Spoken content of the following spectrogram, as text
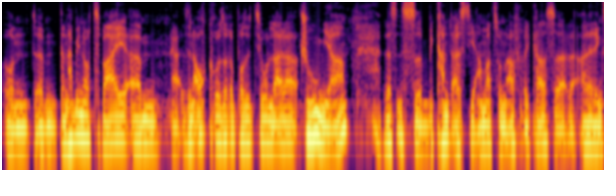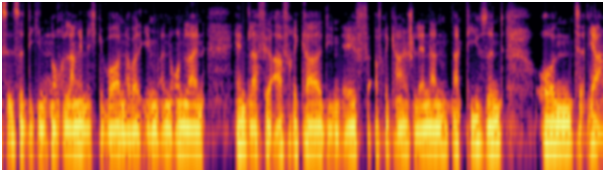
Und ähm, dann habe ich noch zwei, ähm, ja, sind auch größere Positionen leider, Jumia. Das ist äh, bekannt als die Amazon Afrikas. Äh, allerdings ist sie die noch lange nicht geworden, aber eben ein Online-Händler für Afrika, die in elf afrikanischen Ländern aktiv sind. Und ja,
